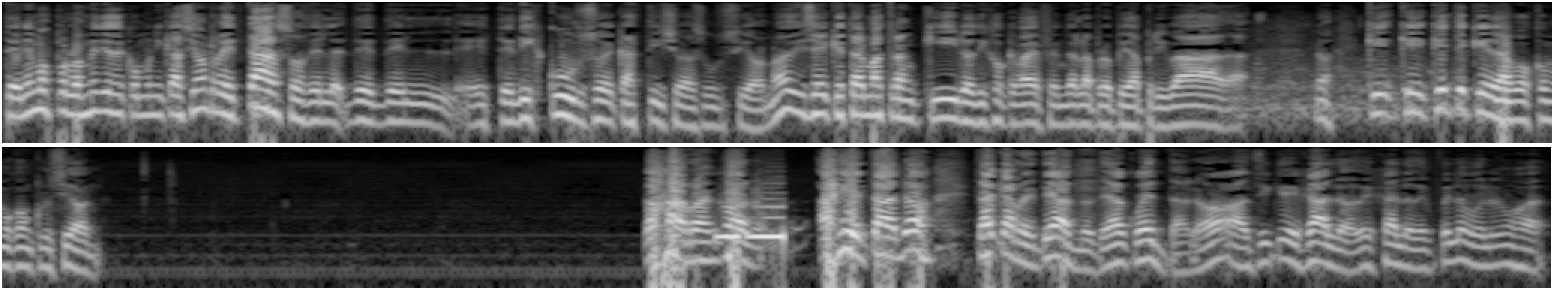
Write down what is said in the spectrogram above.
tenemos por los medios de comunicación retazos del, de- del este, discurso de Castillo de Asunción, ¿no? Dice hay que estar más tranquilo, dijo que va a defender la propiedad privada. No, ¿qué, qué, qué te queda a vos como conclusión? Ah, arrancó. Ahí está, no, está carreteando, te das cuenta, ¿no? Así que déjalo, déjalo, después lo volvemos a,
